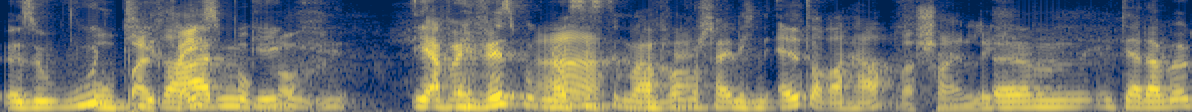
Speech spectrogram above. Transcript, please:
äh, so Wuttiraden oh, gegen. Noch. Ja, bei Facebook ah, siehst du mal, okay. war wahrscheinlich ein älterer Herr. Wahrscheinlich. Ähm, der da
